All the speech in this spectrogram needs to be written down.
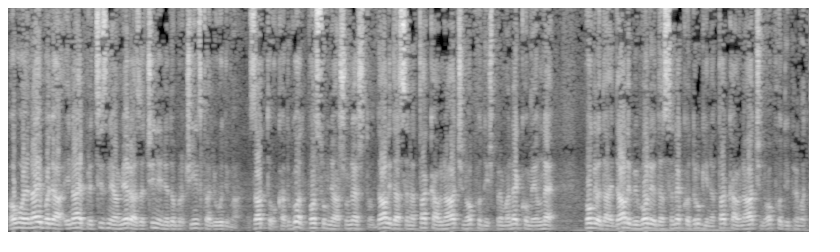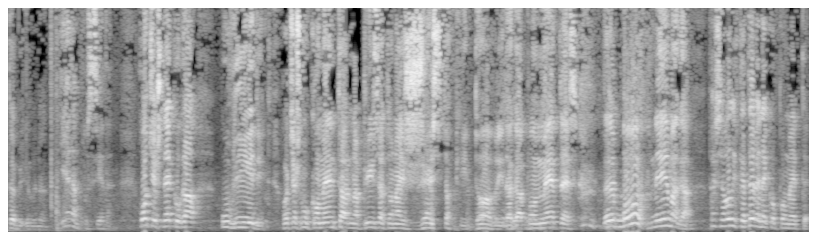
Ovo je najbolja i najpreciznija mjera za činjenje dobročinstva ljudima. Zato, kad god posumnjaš u nešto, da li da se na takav način ophodiš prema nekome ili ne, pogledaj da li bi volio da se neko drugi na takav način ophodi prema tebi ili ne. Jedan plus jedan. Hoćeš nekoga uvrijedit, hoćeš mu komentar napisati onaj žestoki, dobri, da ga pometeš, da boh, nema ga. Paša, voli kad tebe neko pomete.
